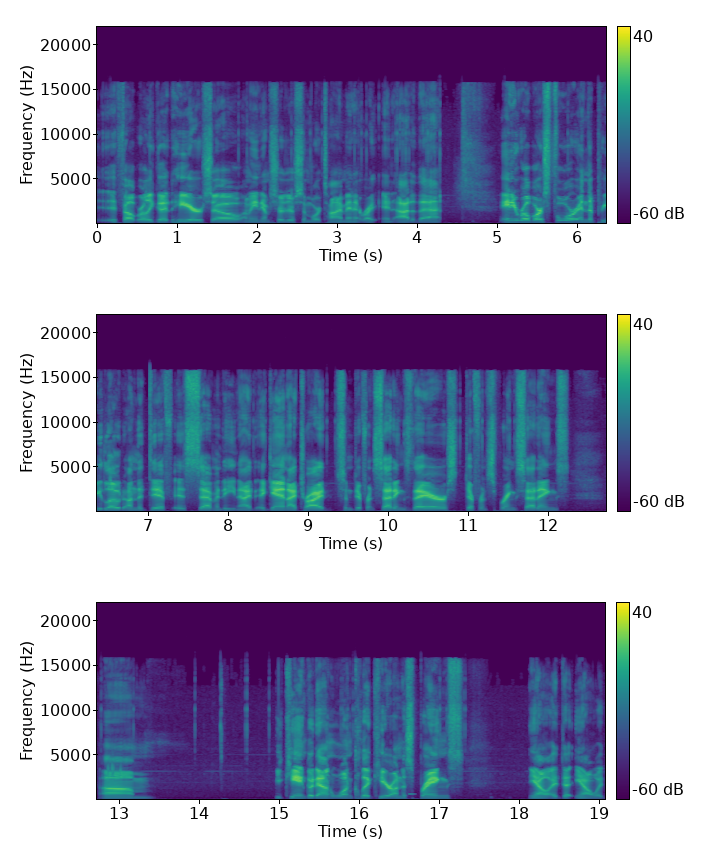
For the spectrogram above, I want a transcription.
it felt really good here. So I mean, I'm sure there's some more time in it right and out of that. Anti-roll bars 4 and the preload on the diff is 70. Now, again, I tried some different settings there, different spring settings. Um, you can go down one click here on the springs. You know, it you know it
